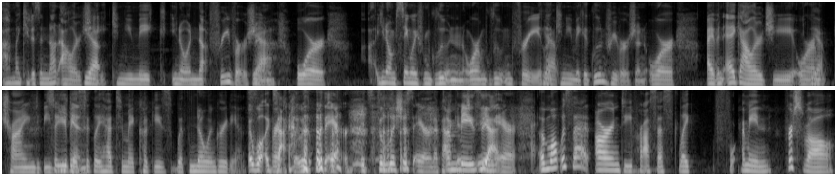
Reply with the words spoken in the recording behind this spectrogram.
ah, my kid has a nut allergy. Yeah. Can you make, you know, a nut free version? Yeah. Or, you know, I'm staying away from gluten or I'm gluten free. Like, Yeah. can you make a gluten free version? Or I have an egg allergy or Yeah. I'm trying to be So vegan. you basically had to make cookies with no ingredients. Well, right? exactly with, with air. It's delicious air in a package. amazing Yeah. air. And what was that R and D process like? For I mean, first of all,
